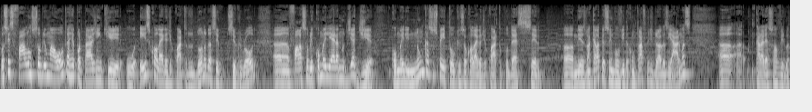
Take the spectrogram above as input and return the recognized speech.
vocês falam sobre uma outra reportagem que o ex-colega de quarto do dono da Silk, Road ah, fala sobre como ele era no dia a dia. Como ele nunca suspeitou que o seu colega de quarto pudesse ser ah, mesmo aquela pessoa envolvida com tráfico de drogas e armas. Ah, caralho, é só vírgula.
